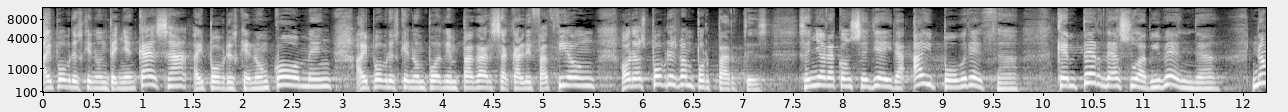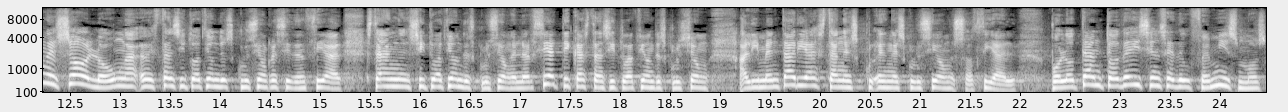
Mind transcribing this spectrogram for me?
Hai pobres que non teñen casa, hai pobres que non comen, hai pobres que non poden pagarse a calefacción, agora os pobres van por partes. Señora conselleira, hai pobreza, quen perde a súa vivenda non é só unha, está en situación de exclusión residencial, está en situación de exclusión enerxética, está en situación de exclusión alimentaria, está en exclusión social social. Polo tanto, deixense de eufemismos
